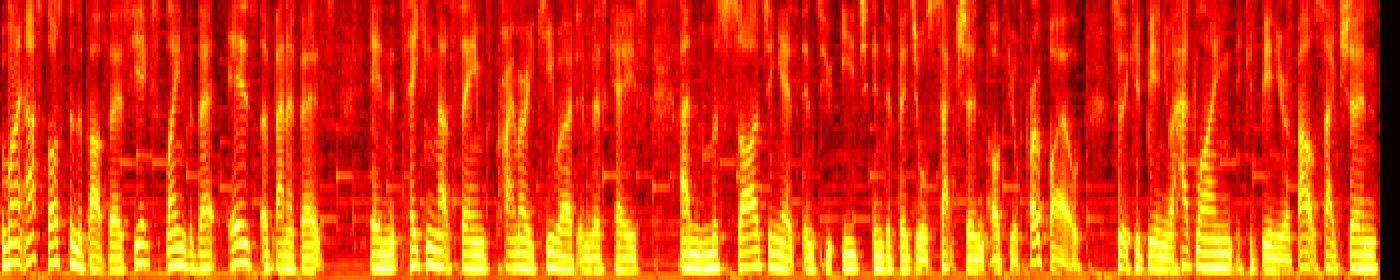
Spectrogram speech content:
But when I asked Austin about this, he explained that there is a benefit in taking that same primary keyword in this case and massaging it into each individual section of your profile. So it could be in your headline, it could be in your About section,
